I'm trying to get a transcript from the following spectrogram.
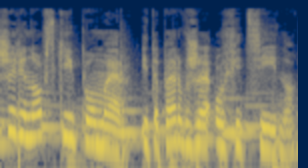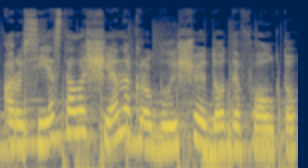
Жириновський помер, і тепер вже офіційно. А Росія стала ще на крок ближчою до дефолту.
